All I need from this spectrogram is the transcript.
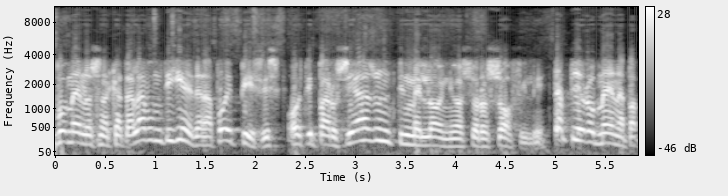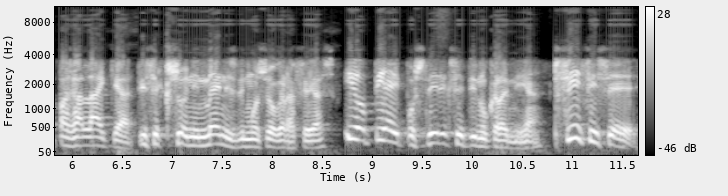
Επομένως να καταλάβουμε τι γίνεται. Να πω επίσης ότι παρουσιάζουν την Μελώνη ως ρωσόφιλη τα πληρωμένα παπαγαλάκια της εξονημένης δημοσιογραφίας η οποία υποστήριξε την Ουκρανία. Ψήφισε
